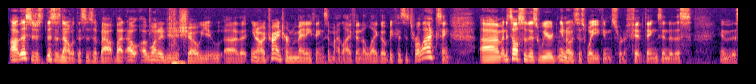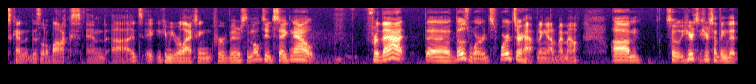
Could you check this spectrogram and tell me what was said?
Uh, this is just this is not what this is about, but I, I wanted to just show you uh, that you know I try and turn many things in my life into Lego because it's relaxing, um, and it's also this weird you know it's this way you can sort of fit things into this into this kind of this little box, and uh, it's it, it, can be relaxing for verisimilitude's sake. Now, for that, those words words are happening out of my mouth. Um, so here's here's something that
